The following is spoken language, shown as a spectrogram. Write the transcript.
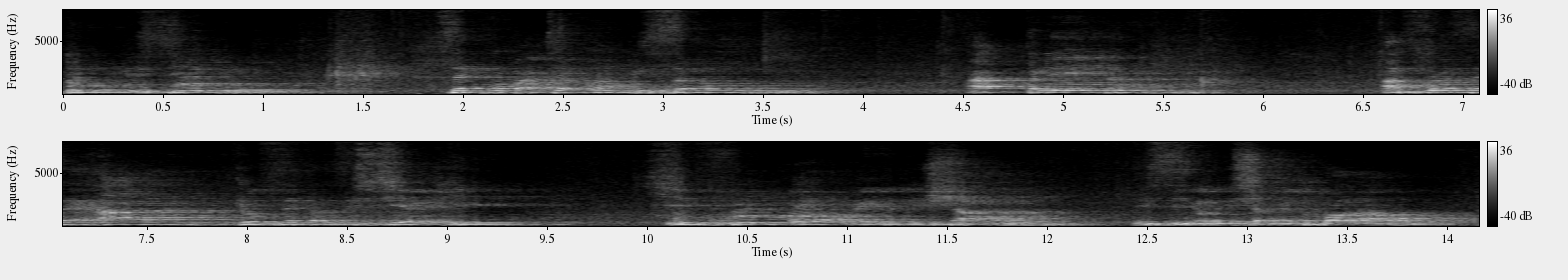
do município, sempre combati a corrupção, a treta, as coisas erradas que eu sempre assisti aqui e fui moralmente lixado. Recebi um lixamento moral.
